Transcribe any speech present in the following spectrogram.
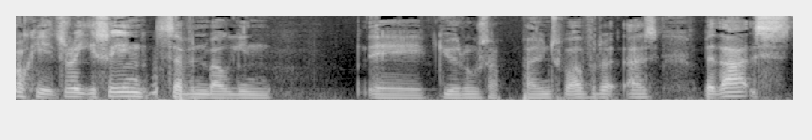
Okay, it's right. You're saying seven million uh, euros or pounds, whatever it is, but that's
